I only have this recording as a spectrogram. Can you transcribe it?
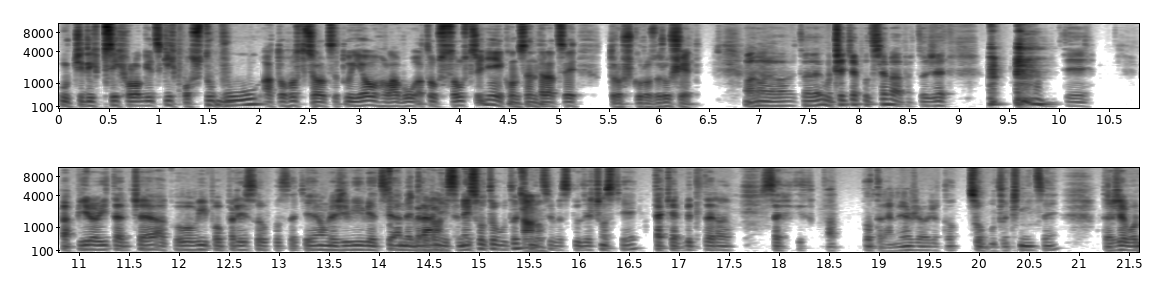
určitých psychologických postupů a toho střelce, tu jeho hlavu a to soustředění koncentraci trošku rozrušit. Ano, to je určitě potřeba, protože ty papírový terče a kovový popry jsou v podstatě jenom neživý věci a nebrání se. Nejsou to útočníci ano. ve skutečnosti, tak jak by teda se to trénuje, že, že to jsou útočníci, takže od,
